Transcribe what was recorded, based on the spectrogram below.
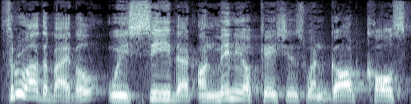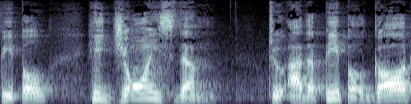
Throughout the Bible, we see that on many occasions when God calls people, he joins them to other people. God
